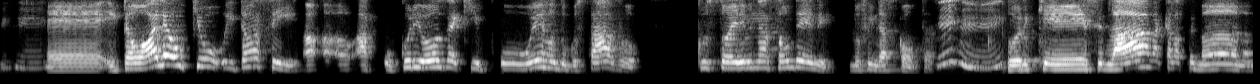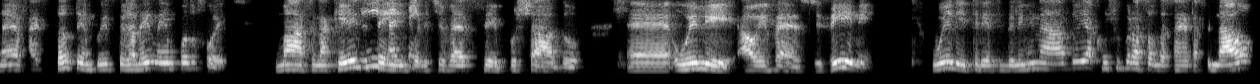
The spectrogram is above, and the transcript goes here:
Uhum. É, então, olha o que o. Então, assim, a, a, a, o curioso é que o erro do Gustavo custou a eliminação dele, no fim das contas. Uhum. Porque se lá naquela semana, né, faz tanto tempo isso que eu já nem lembro quando foi. Mas se naquele Ih, tempo, tempo, ele tivesse puxado é, o Eli ao invés de Vini, o Eli teria sido eliminado e a configuração dessa reta final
